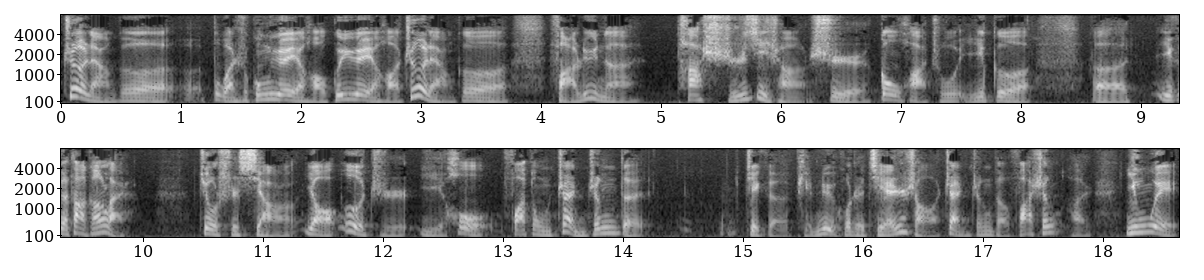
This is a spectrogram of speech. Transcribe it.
这两个不管是公约也好，规约也好，这两个法律呢，它实际上是勾画出一个。呃，一个大纲来，就是想要遏制以后发动战争的这个频率，或者减少战争的发生啊。因为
